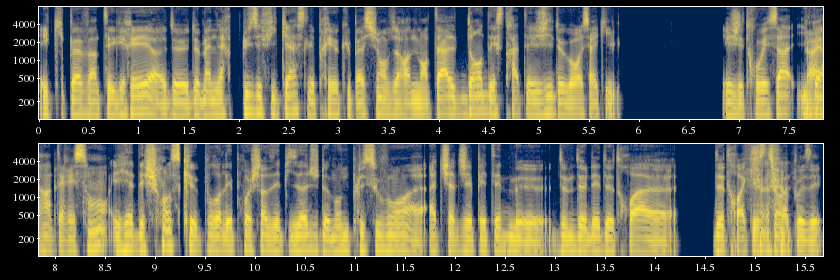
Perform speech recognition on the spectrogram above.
et qui peuvent intégrer de, de, manière plus efficace les préoccupations environnementales dans des stratégies de gros hacking. Et j'ai trouvé ça hyper intéressant. Et il y a des chances que pour les prochains épisodes, je demande plus souvent à, ChatGPT de me, de me donner deux, trois, euh, deux, trois questions à poser.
